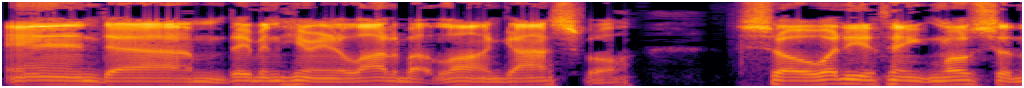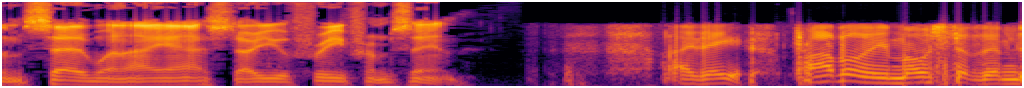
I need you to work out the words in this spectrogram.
and um, they've been hearing a lot about law and gospel. So, what do you think most of them said when I asked, Are you free from sin? I think probably most of them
